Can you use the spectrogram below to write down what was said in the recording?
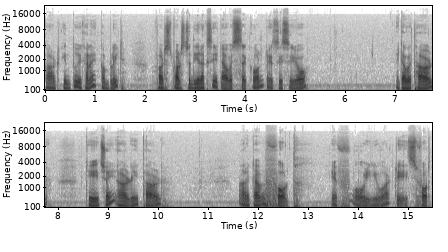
কার্ড কিন্তু এখানে কমপ্লিট ফার্স্ট ফার্স্টে দিয়ে রাখছি, এটা হবে সেকেন্ড এসিসিও এটা হবে থার্ড ঠিক টিএইচআই আর্লি থার্ড আর এটা হবে fourth F O U R T H fourth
